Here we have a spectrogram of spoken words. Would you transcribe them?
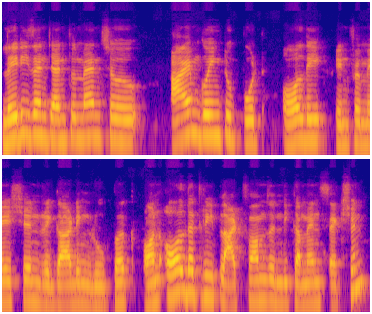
ladies and gentlemen, so I'm going to put all the information regarding Rupak on all the three platforms in the comment section.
